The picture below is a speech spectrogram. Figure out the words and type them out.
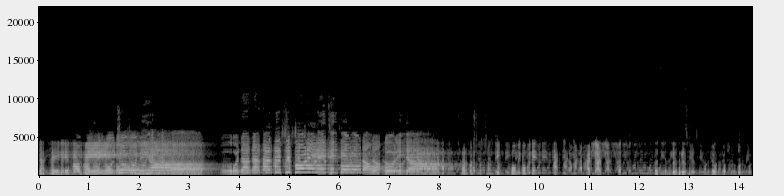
কাটাইতে হবে গো চলিয়া কোরআন হাদিস পড়ে জীবন নাও করিয়া। সর্বশেষ ছন্দে কবি কবি আজি আমার হারিয়ার কবি ছন্দের মধ্য দিয়ে তুলে ধরেছেন মনোযোগ আকর্ষণ করবেন।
